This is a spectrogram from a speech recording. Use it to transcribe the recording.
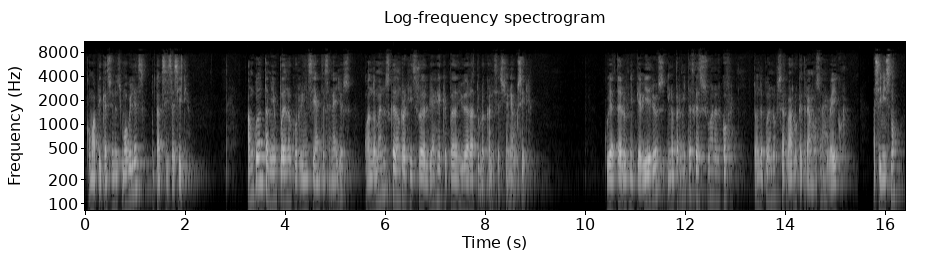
como aplicaciones móviles o taxis de sitio. Aunque también pueden ocurrir incidentes en ellos, cuando menos queda un registro del viaje que pueda ayudar a tu localización y auxilio. Cuídate de los limpiavidrios y no permitas que se suban al cofre, donde pueden observar lo que traemos en el vehículo. Asimismo,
